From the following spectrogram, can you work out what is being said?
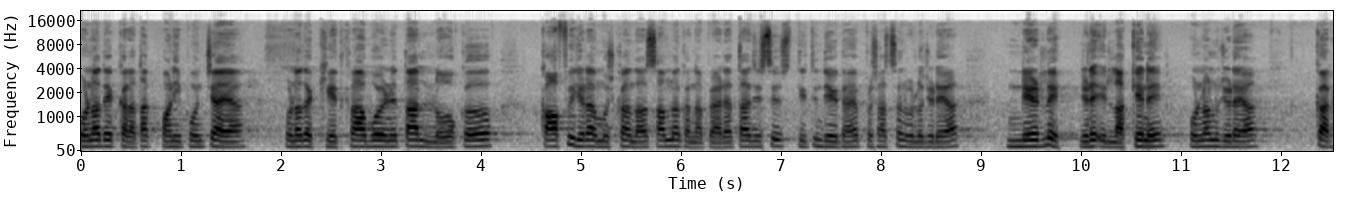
ਉਹਨਾਂ ਦੇ ਘਰਾਂ ਤੱਕ ਪਾਣੀ ਪਹੁੰਚਿਆ ਆ ਉਹਨਾਂ ਦੇ ਖੇਤ ਖਰਾਬ ਹੋਏ ਨੇ ਤਾਂ ਲੋਕ ਕਾਫੀ ਜਿਹੜਾ ਮੁਸ਼ਕਲਾਂ ਦਾ ਸਾਹਮਣਾ ਕਰਨਾ ਪੈ ਰਿਹਾ ਤਾਂ ਜਿਸ ਸਥਿਤੀ ਨੂੰ ਦੇਖਦਾ ਹੈ ਪ੍ਰਸ਼ਾਸਨ ਵੱਲੋਂ ਜਿਹੜੇ ਆ ਨੇੜਲੇ ਜਿਹੜੇ ਇਲਾਕੇ ਨੇ, ਉਹਨਾਂ ਨੂੰ ਜਿਹੜਾ ਆ ਘਰ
